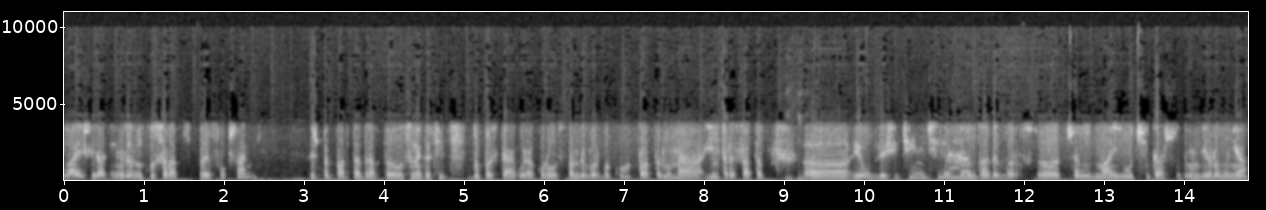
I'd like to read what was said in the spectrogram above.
la ieșirea din Râmnicu Sărat spre Focșani, deci pe partea dreaptă o să ne găsiți după steaguri acolo, o să stăm de vorbă cu toată lumea interesată. Uh, E85 e într-adevăr uh, cel mai ucigaș drum din România.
